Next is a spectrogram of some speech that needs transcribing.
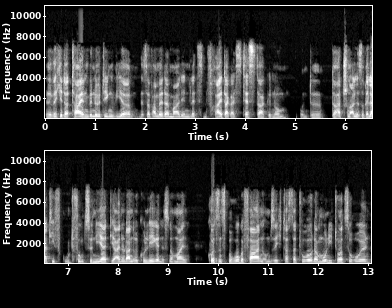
Äh, welche Dateien benötigen wir? Deshalb haben wir dann mal den letzten Freitag als Testtag genommen. Und äh, da hat schon alles relativ gut funktioniert. Die eine oder andere Kollegin ist nochmal kurz ins Büro gefahren, um sich Tastatur oder Monitor zu holen.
